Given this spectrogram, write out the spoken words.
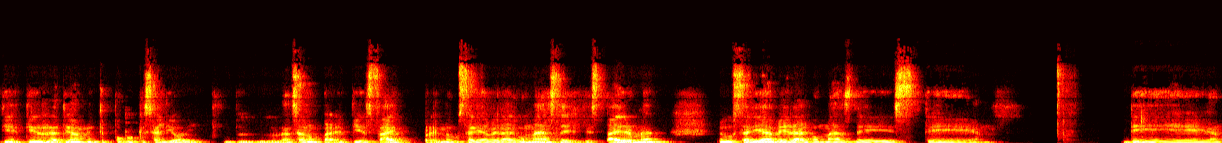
tiene, relativamente poco que salió y lo lanzaron para el PS5. me gustaría ver algo más de, Spider-Man. Me gustaría ver algo más de este. De,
